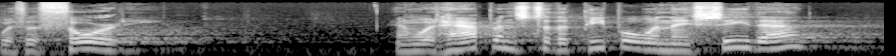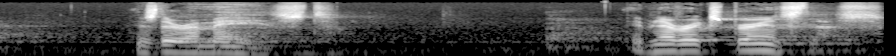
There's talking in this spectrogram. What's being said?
with authority. And what happens to the people when they see that is they're amazed. They've never experienced this.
